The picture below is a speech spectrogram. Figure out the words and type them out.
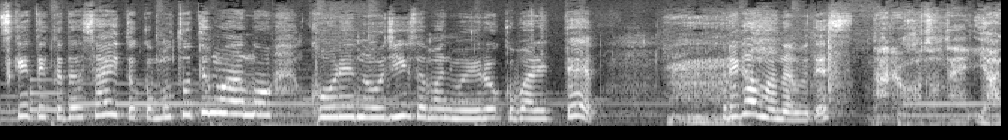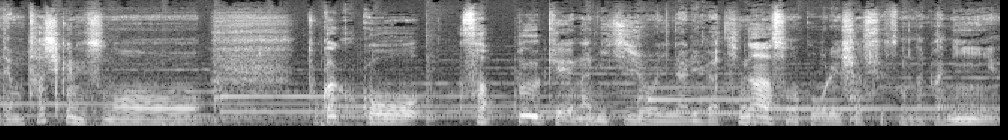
つけてくださいとかもとてもあの高齢のおじい様にも喜ばれてこれが学ぶです。なるほどね。いや、でも確かにその、とかくこう殺風景な日常になりがちなその高齢者施設の中に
